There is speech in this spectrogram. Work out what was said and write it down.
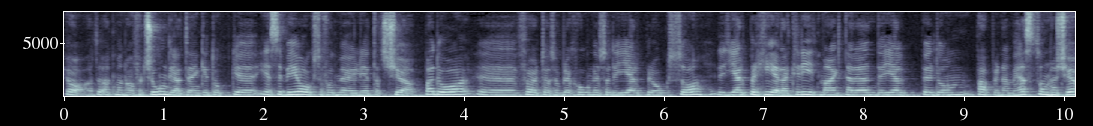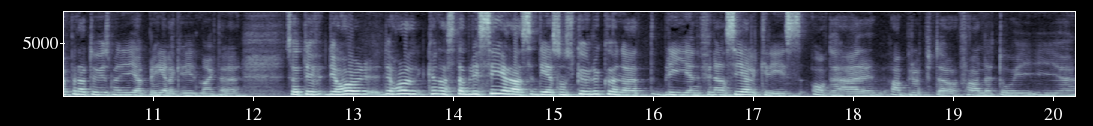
ja, att, att, man har förtroende helt enkelt. Och eh, ECB har också fått möjlighet att köpa då, eh, företagsobligationer så det hjälper också. Det hjälper hela kreditmarknaden, det hjälper de papperna mest som de köper naturligtvis men det hjälper hela kreditmarknaden. Så att det, det, har, det har kunnat stabiliseras det som skulle kunna bli en finansiell kris av det här abrupta fallet då i, i eh,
